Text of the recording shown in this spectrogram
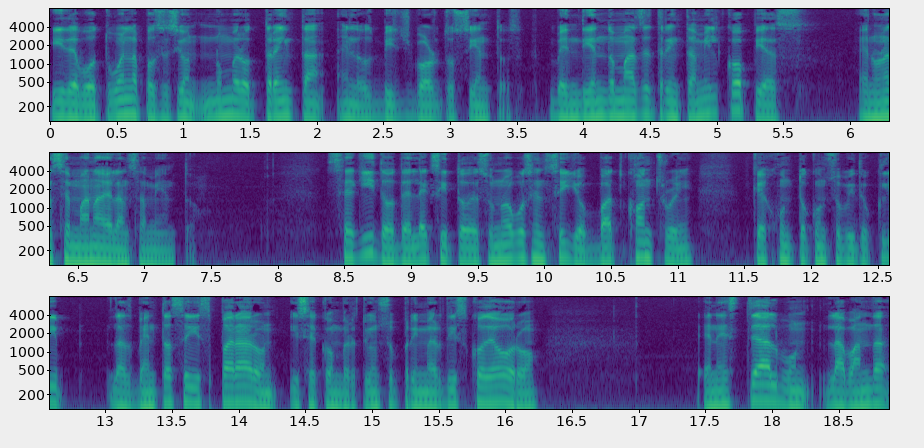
y debutó en la posición número 30 en los Beachboard 200, vendiendo más de 30.000 copias en una semana de lanzamiento. Seguido del éxito de su nuevo sencillo Bad Country, que junto con su videoclip las ventas se dispararon y se convirtió en su primer disco de oro. En este álbum la banda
